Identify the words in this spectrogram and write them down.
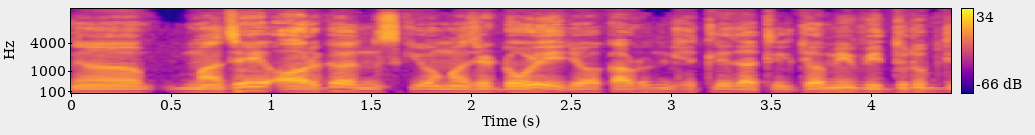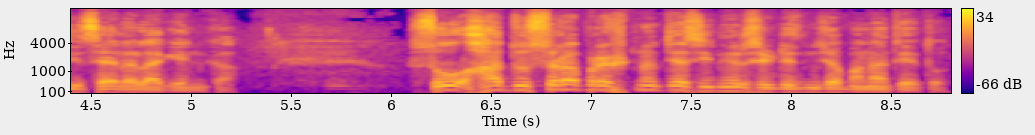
माझे ऑर्गन्स किंवा माझे डोळे जेव्हा काढून घेतले जातील तेव्हा मी विद्रूप दिसायला लागेन का? सो हा दुसरा प्रश्न त्या सिनियर सिटीजनच्या मनात येतो.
